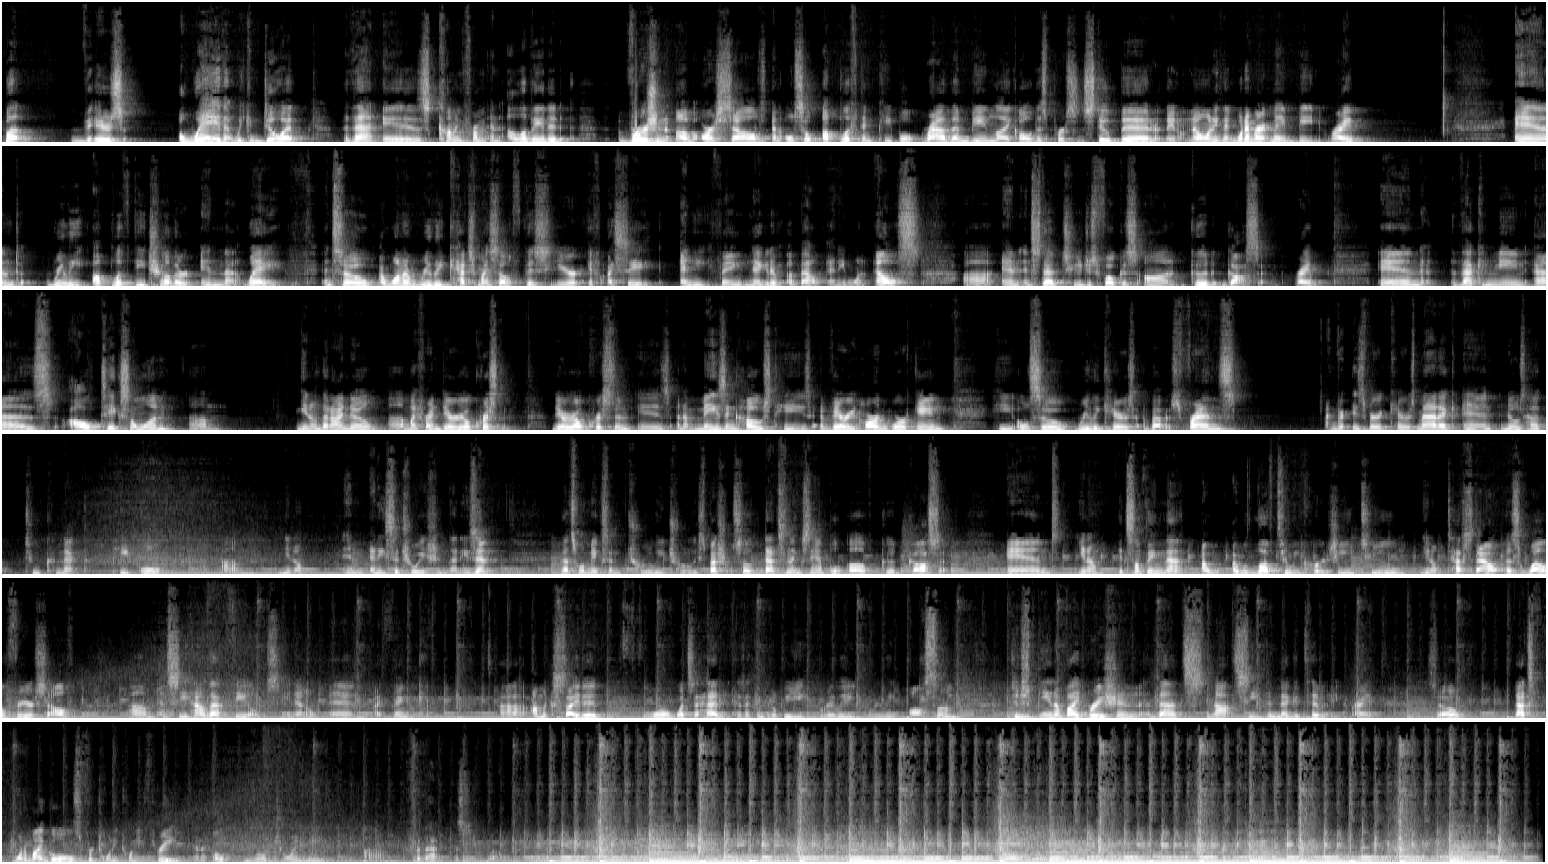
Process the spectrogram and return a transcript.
But there's a way that we can do it that is coming from an elevated version of ourselves and also uplifting people rather than being like, oh, this person's stupid or they don't know anything, whatever it may be, right? And really uplift each other in that way. And so I want to really catch myself this year if I say anything negative about anyone else, uh, and instead to just focus on good gossip, right? And that can mean as I'll take someone, um, you know, that I know, uh, my friend Dario Kristen. Dario Kristen is an amazing host. He's very hardworking. He also really cares about his friends, is very charismatic, and knows how to connect people, um, you know, in any situation that he's in. That's what makes them truly, truly special. So that's an example of good gossip. And, you know, it's something that I, I would love to encourage you to, you know, test out as well for yourself um, and see how that feels, you know. And I think uh, I'm excited for what's ahead because I think it'll be really, really awesome to just be in a vibration that's not seeped in negativity, right? So that's one of my goals for 2023, and I hope you will join me uh, for that as well.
